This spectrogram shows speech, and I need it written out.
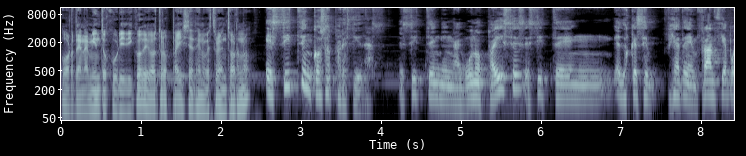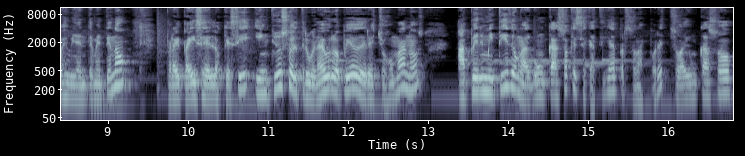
ordenamiento jurídico de otros países de nuestro entorno? Existen cosas parecidas. Existen en algunos países, existen en los que se, fíjate, en Francia pues evidentemente no, pero hay países en los que sí. Incluso el Tribunal Europeo de Derechos Humanos ha permitido en algún caso que se castigue a personas por esto. Hay un caso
